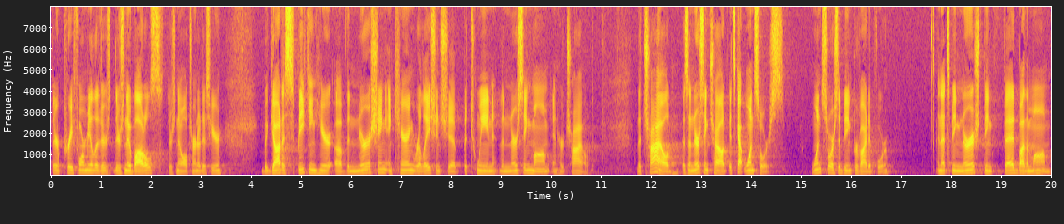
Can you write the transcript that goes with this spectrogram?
they're pre formula, there's, there's no bottles, there's no alternatives here. But God is speaking here of the nourishing and caring relationship between the nursing mom and her child. The child, as a nursing child, it's got one source, one source of being provided for, and that's being nourished, being fed by the mom.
